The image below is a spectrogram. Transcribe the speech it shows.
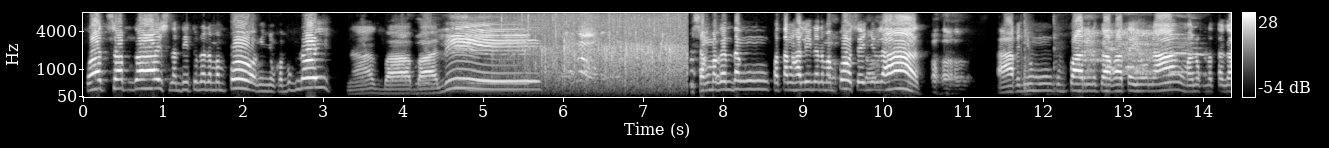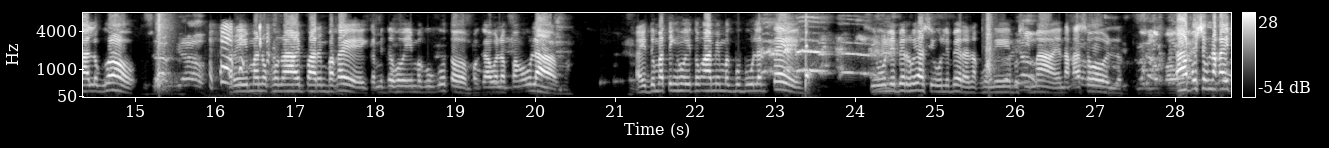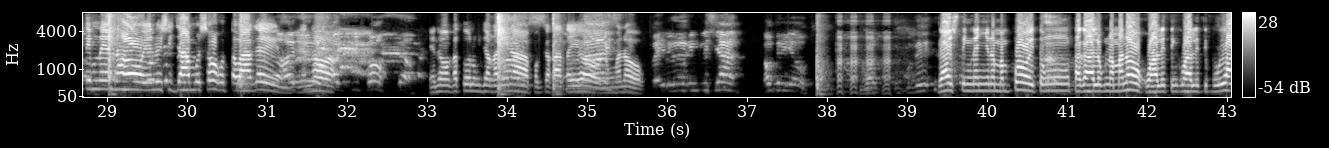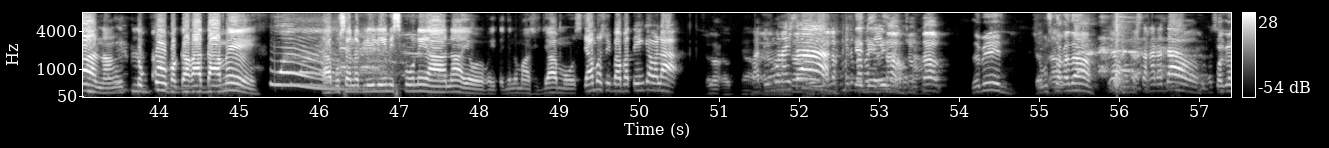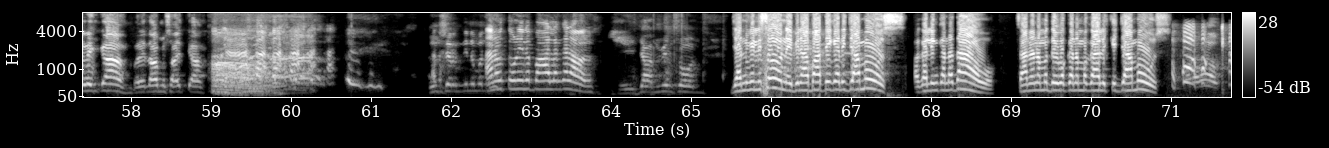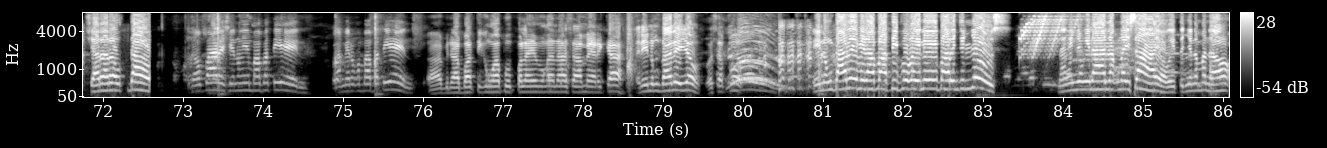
What's up guys? Nandito na naman po ang inyong kabugnoy. Nagbabalik! Isang magandang patanghali na naman po sa inyong lahat. Akin yung kumpare nagkakatayo ng manok na Tagalog ho. Pare manok ho na aking paring bake. Kami daw ho ay magugutom pagka walang pang ulam. Ay dumating ho itong aming magbubulante. Si Oliver ho yan, si Oliver, anak ho ni Busima, anak asol. Tapos yung nakaitim na yan ho, yan ho si Jamus ho, kung tawagin. Yan ho. Yan ho ang katulong dyan kanina, pagkakatay ho ng manok. May English yan. How do you? Guys, tingnan nyo naman po, itong Tagalog na manok, quality quality po yan. Ang itlog po, pagkakadami. Tapos siya naglilinis po na yan. Ay, oh, kita nyo naman si Jamos. Jamos, may babatiin ka, wala? Batiin mo na isa. Babatiin mo? Shout out. David, kamusta ka na? Yan, mamusta ka na daw. Pagaling ka. Balita mo sakit ka. Ulcer din naman. Anong tunay na pangalan ka nun? Si John Wilson. Jan Wilson, eh, binabati ka ni Jamos. Pagaling ka na daw. Sana naman daw huwag ka na magalit kay Jamos. Shout out daw. Ikaw pare, sino yung babatiin? Ah, meron kang babatiin. Ah, binabati ko nga po pala yung mga nasa Amerika. Aninong dali, yo? What's up po? Inong dali, binabati po kayo ni Parang Julius. Nang inyong inaanak na isa. Ayo, kita nyo naman, oh.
